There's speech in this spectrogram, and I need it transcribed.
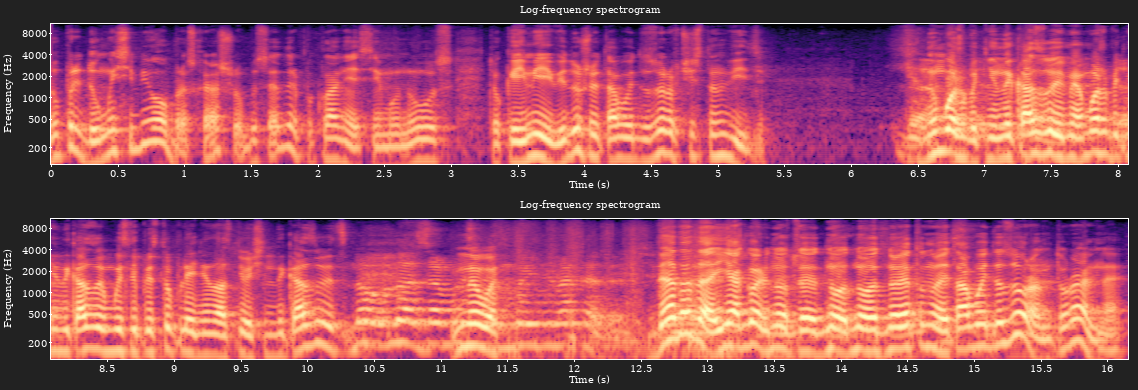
Ну, придумай себе образ, хорошо, Беседер, поклоняйся ему, ну, только имея в виду, что это Авойда в чистом виде. Да, ну, может быть, не наказуемые, а может быть, да. не наказуемые мысли преступления у нас не очень наказываются. Но у нас за мысли ну, вот. мы не наказываем. Да, да, да, я говорю, ну, но, но, но это, ну, это авойда зора, натуральная.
